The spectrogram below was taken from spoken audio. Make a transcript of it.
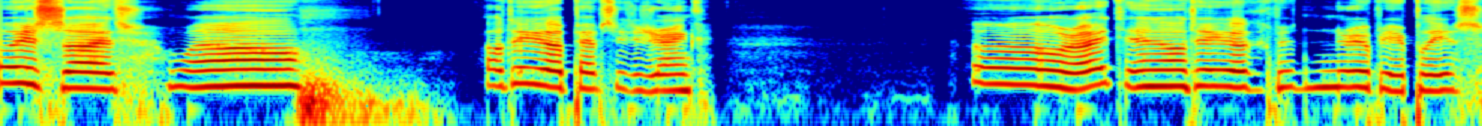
your side. Well, I'll take a Pepsi to drink. Alright, and I'll take a root beer, please.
